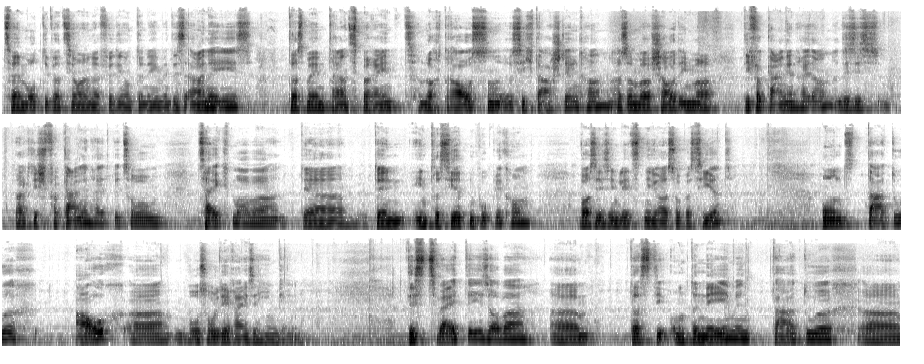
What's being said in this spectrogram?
zwei Motivationen für die Unternehmen. Das eine ist, dass man eben transparent nach draußen sich darstellen kann. Also man schaut immer die Vergangenheit an, das ist praktisch Vergangenheit bezogen, zeigt man aber der, den interessierten Publikum, was ist im letzten Jahr so passiert und dadurch auch, äh, wo soll die Reise hingehen. Das Zweite ist aber, äh, dass die Unternehmen dadurch äh,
